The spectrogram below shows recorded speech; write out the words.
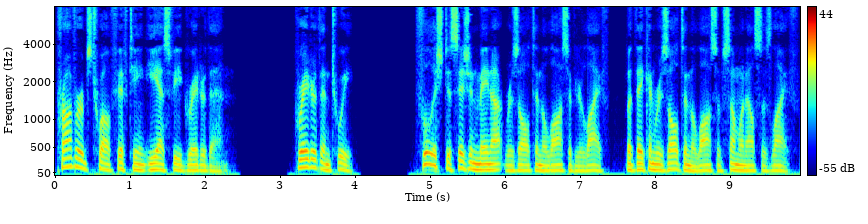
Proverbs 12:15 ESV greater than. Greater than tweet. Foolish decision may not result in the loss of your life, but they can result in the loss of someone else's life.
